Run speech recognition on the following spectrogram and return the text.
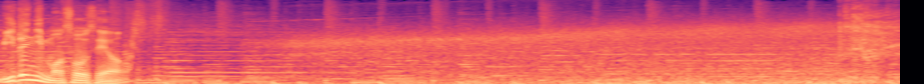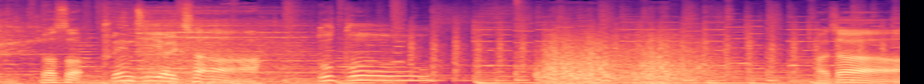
미르님 어서오세요 좋았어 프렌즈 열차. 뿌뿌 가자.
